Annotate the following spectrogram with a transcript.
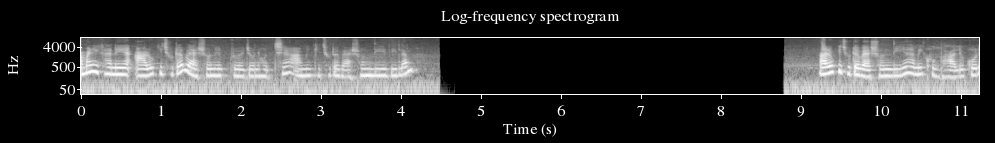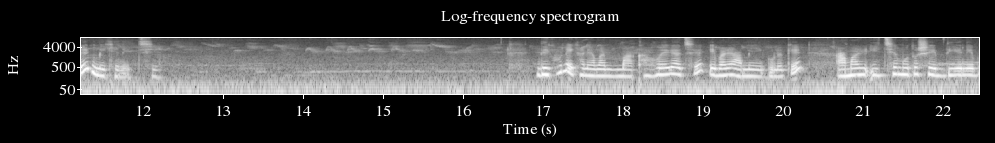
আমার এখানে আরও কিছুটা বেসনের প্রয়োজন হচ্ছে, আমি কিছুটা বেসন দিয়ে দিলাম। আরও কিছুটা বেসন দিয়ে আমি খুব ভালো করে মেখে নিচ্ছি। দেখুন, এখানে আমার মাখা হয়ে গেছে, এবারে আমি এগুলোকে আমার ইচ্ছে মতো শেপ দিয়ে নেব।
